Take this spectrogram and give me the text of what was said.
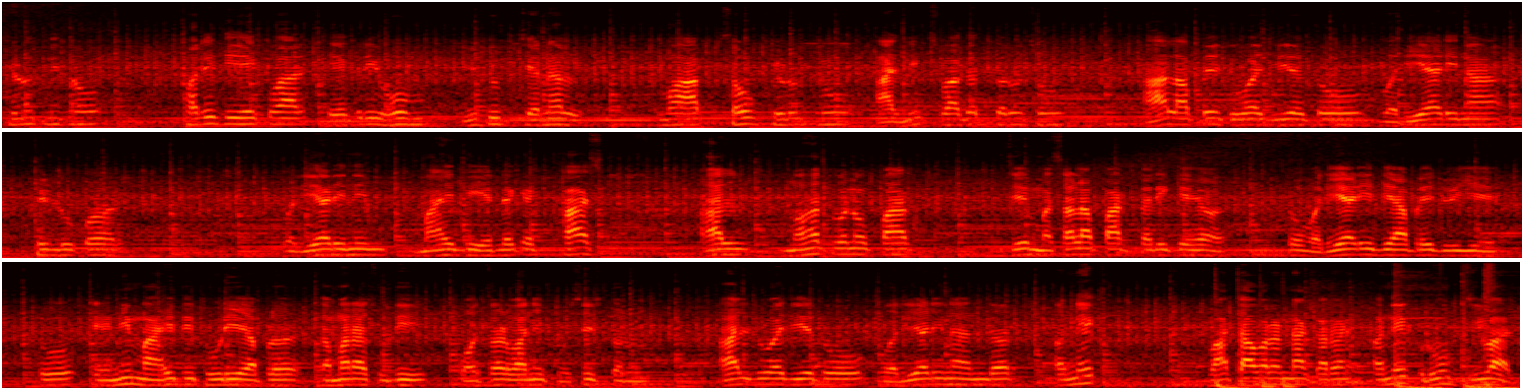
ખેડૂત મિત્રો. ફરીથી એકવાર એગ્રી હોમ યુટ્યુબ ચેનલમાં આપ સૌ ખેડૂતનું હાર્દિક સ્વાગત કરું છું. હાલ આપણે જોવા જઈએ તો વરિયાળીના ફિલ્ડ ઉપર વરિયાળીની માહિતી એટલે કે ખાસ હાલ મહત્ત્વનો પાક જે મસાલા પાક તરીકે તો વરિયાળી જે આપણે જોઈએ, તો એની માહિતી થોડી આપણે તમારા સુધી પહોંચાડવાની કોશિશ કરું. હાલ જોવા જઈએ તો વરિયાળીના અંદર અનેક વાતાવરણના કારણે અનેક રોગ જીવાત.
